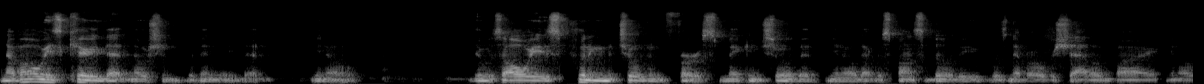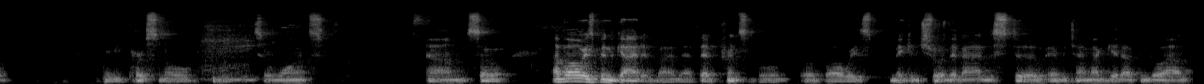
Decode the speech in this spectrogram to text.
And I've always carried that notion within me that, you know, there was always putting the children first, making sure that, you know, that responsibility was never overshadowed by, you know, maybe personal needs or wants. Um, so I've always been guided by that, that principle of always making sure that I understood every time I get up and go out,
